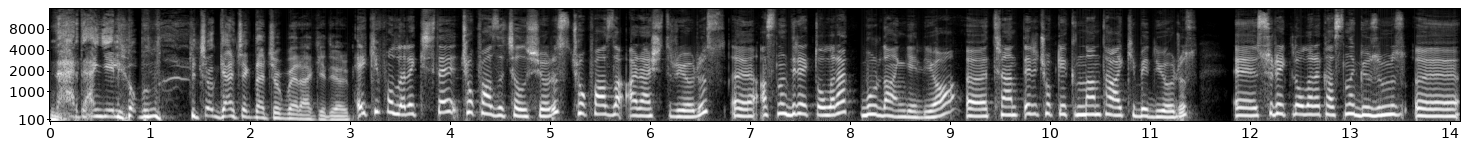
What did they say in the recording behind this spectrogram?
Nereden geliyor bunlar? çok gerçekten çok merak ediyorum. Ekip olarak işte çok fazla çalışıyoruz. Çok fazla araştırıyoruz. Ee, aslında direkt olarak buradan geliyor. Ee, trendleri çok yakından takip ediyoruz. Ee, sürekli olarak aslında gözümüz e,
